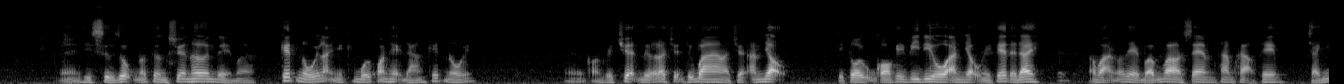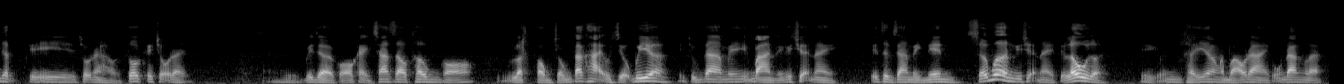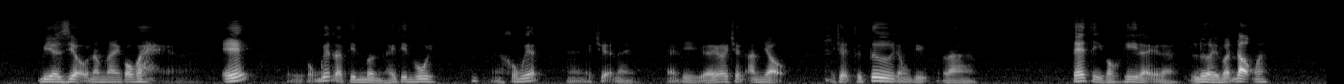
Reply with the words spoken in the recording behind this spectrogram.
Đấy, thì sử dụng nó thường xuyên hơn để mà kết nối lại những cái mối quan hệ đáng kết nối. Đấy, còn cái chuyện nữa là chuyện thứ ba là chuyện ăn nhậu. Thì tôi cũng có cái video ăn nhậu ngày tết ở đây. Các bạn có thể bấm vào xem tham khảo thêm tránh được cái chỗ nào tốt cái chỗ đấy thì bây giờ có cảnh sát giao thông có luật phòng chống tác hại của rượu bia thì chúng ta mới bàn đến cái chuyện này. Chứ thực ra mình nên sớm hơn cái chuyện này từ lâu rồi. Thì cũng thấy rằng là báo đài cũng đăng là bia rượu năm nay có vẻ ế. Thì không biết là tin mừng hay tin vui. À, không biết. À, cái chuyện này. Đấy, thì đấy là chuyện ăn nhậu. Cái chuyện thứ tư trong dịp là tết thì có khi lại là lười vận động ấy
